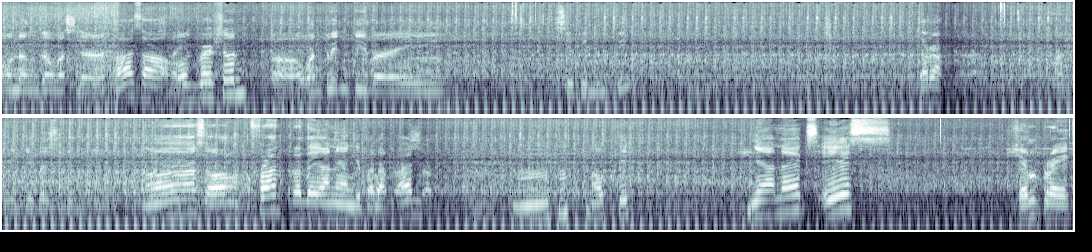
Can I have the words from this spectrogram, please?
unang gawas na Ah, sa old version? ah, 120 by 70. Tara. Ah, 120 by 70. Ah, so ang front radayan ang gipadakan. Nasa- Mhm, okay. Yeah, next is Siyempre,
